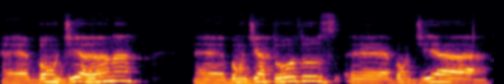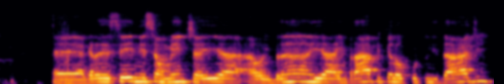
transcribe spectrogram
É, bom dia, Ana. É, bom dia a todos. É, bom dia. É, agradecer inicialmente aí ao IBRAM e à Embrap pela oportunidade.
